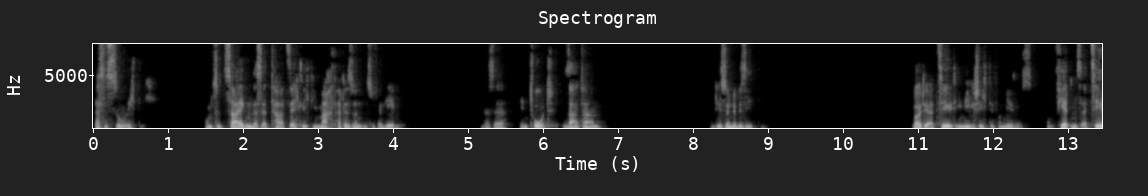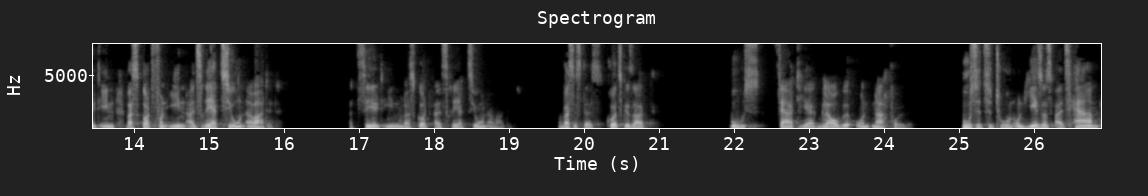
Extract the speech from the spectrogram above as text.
Das ist so wichtig, um zu zeigen, dass er tatsächlich die Macht hatte, Sünden zu vergeben. Dass er den Tod, Satan und die Sünde besiegte. Leute, erzählt ihnen die Geschichte von Jesus. Und viertens, erzählt ihnen, was Gott von ihnen als Reaktion erwartet. Erzählt ihnen, was Gott als Reaktion erwartet. Und was ist das? Kurz gesagt, Buß, fertiger Glaube und Nachfolge. Buße zu tun und Jesus als Herrn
